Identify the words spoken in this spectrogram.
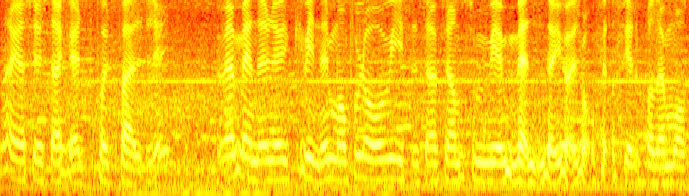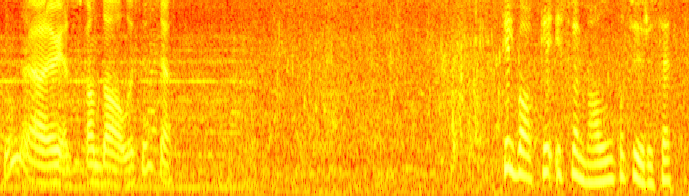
Nei, Jeg syns det er helt forferdelig. Jeg mener Kvinner må få lov å vise seg fram som vi mennene gjør, for å si det på den måten. Det er jo helt skandale, syns jeg. Tilbake i svømmehallen på Furuset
